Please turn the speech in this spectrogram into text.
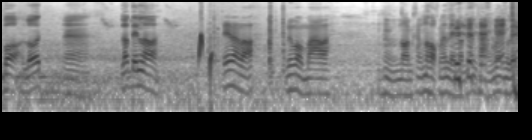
เบาะรถอ่าแล้วเต็นท์เราอะเต้นเหรอหรือหมอมาวะ นอนข้างนอกนั่นแหละนอนข้างทางแม่งเลย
